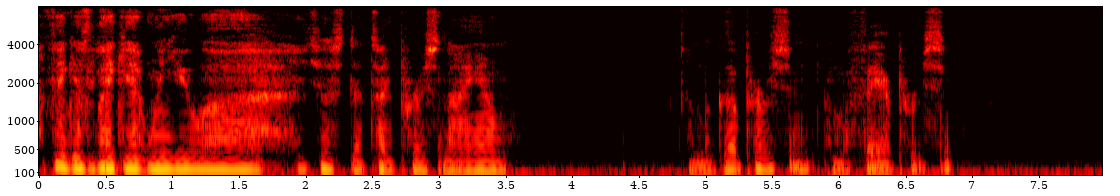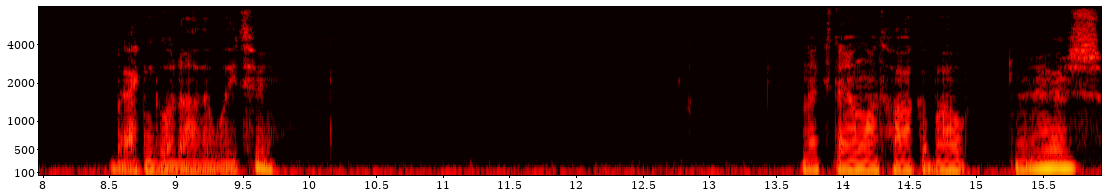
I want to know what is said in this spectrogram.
I think it's like that when you, uh, just the type person I am. I'm a good person. I'm a fair person. But I can go the other way too. Next thing I want to talk about is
